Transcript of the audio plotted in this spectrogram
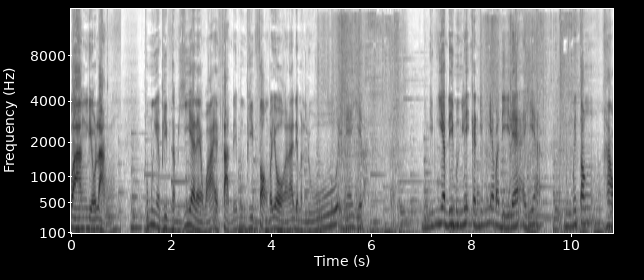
กวางเหลียวหลังพวกมึงอย่าพิมพ์ทำเฮียอะไรวะไอสัตว์นี่มึงพิมพ์สองประโยคอะนะเดี๋ยวมันรู้ไอแม่เย็ดมึงเงียบๆดีมึงเล่นกันเงียบๆมาดีแล้วไอ้เหี้ยมึงไม่ต้องเห่า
